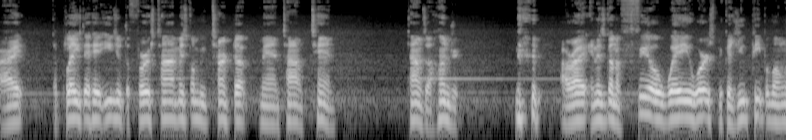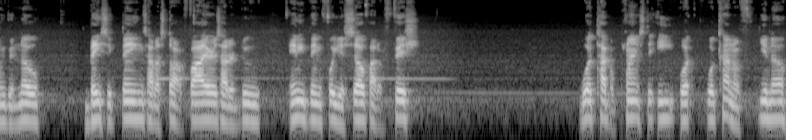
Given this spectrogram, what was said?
All right? The plagues that hit Egypt the first time, it's going to be turned up, man, times 10, times 100. All right? And it's going to feel way worse because you people don't even know basic things, how to start fires, how to do anything for yourself, how to fish, what type of plants to eat, what what kind of you know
